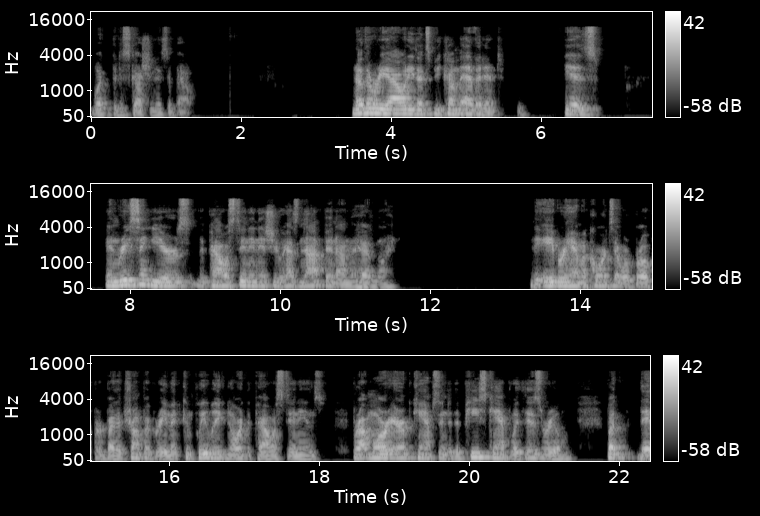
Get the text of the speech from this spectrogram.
what the discussion is about. Another reality that's become evident is in recent years, the Palestinian issue has not been on the headline. The Abraham Accords that were brokered by the Trump agreement completely ignored the Palestinians, brought more Arab camps into the peace camp with Israel, but they,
